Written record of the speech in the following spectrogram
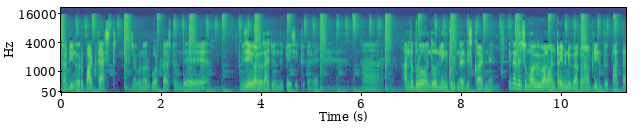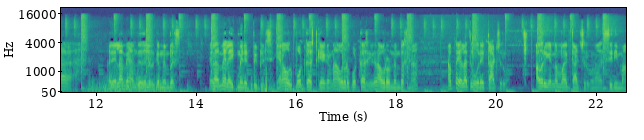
அப்படின்னு ஒரு பாட்காஸ்ட் அப்படின்னு ஒரு பாட்காஸ்ட் வந்து விஜய் வரதராஜ் வந்து பேசிகிட்ருக்காரு அந்த ப்ரோ வந்து ஒரு லிங்க் கொடுத்தார் டிஸ்கார்ட்னு என்னென்னு சும்மா போய் பார்க்கலாம் ட்ரை பண்ணி பார்க்கலாம் அப்படின்னு போய் பார்த்தா அது எல்லாமே அந்த இதில் இருக்க மெம்பர்ஸ் எல்லாருமே லைக் மைண்டட் பீப்புள்ஸ் ஏன்னா ஒரு போட்காஸ்ட் கேட்குறேன்னா அவரோட போட்காஸ்ட் கேட்குற அவரோட மெம்பர்ஸ்னால் அப்போ எல்லாத்துக்கும் ஒரே தாட்ஸ் இருக்கும். அவருக்கு என்ன மாதிரி தாட்ஸ் இருக்குன்னா சினிமா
